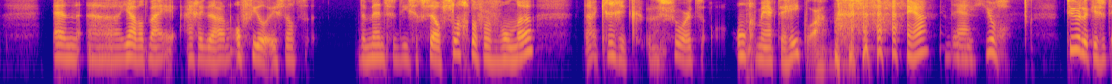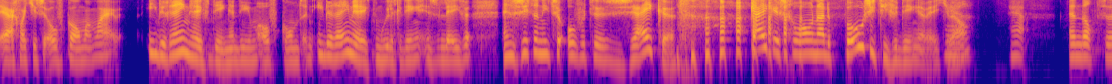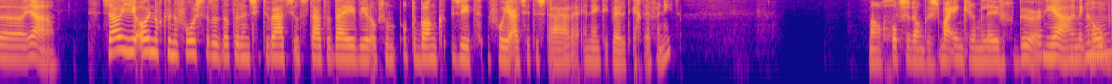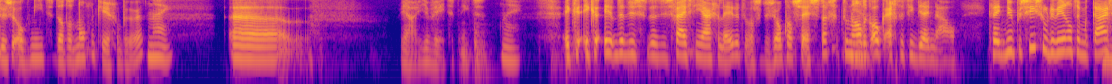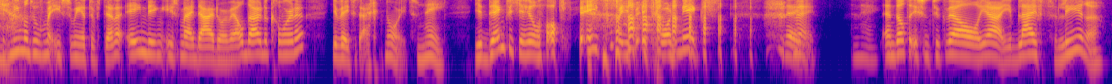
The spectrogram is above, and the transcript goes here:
En eh, ja, wat mij eigenlijk daaraan opviel, is dat de mensen die zichzelf slachtoffer vonden, daar kreeg ik een soort ongemerkte hekel aan. ja. Dan denk Ja. ik, joh, tuurlijk is het erg wat je is overkomen, maar iedereen heeft dingen die hem overkomt. En iedereen heeft moeilijke dingen in zijn leven. En zit er niet zo over te zeiken. Kijk eens gewoon naar de positieve dingen, weet je wel. ja. En dat, eh, ja, Zou je je ooit nog kunnen voorstellen dat er een situatie ontstaat waarbij je weer op, zo'n, op de bank zit, voor je uit zit te staren en denkt: ik weet het echt even niet? Maar godzijdank is het maar één keer in mijn leven gebeurd. Ja, En ik mhm. hoop dus ook niet dat het nog een keer gebeurt. Nee, Eh, ja, je weet het niet. nee. Ik, ik, dat, is, dat is 15 jaar geleden. Toen was ik dus ook al 60. Toen had ik ook echt het idee, nou, ik weet nu precies hoe de wereld in elkaar zit. Niemand hoeft me iets meer te vertellen. Eén ding is mij daardoor wel duidelijk geworden. Je weet het eigenlijk nooit. Nee. Je denkt dat je heel wat weet, maar je weet gewoon niks. Nee. Nee. Nee. En dat is natuurlijk wel, ja, je blijft leren.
